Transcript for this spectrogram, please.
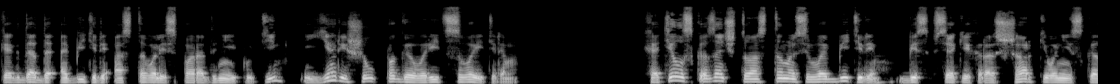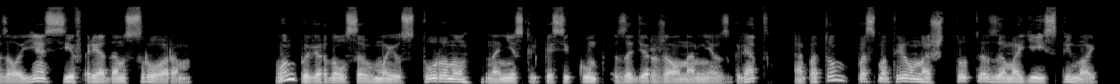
Когда до обители оставались пара дней пути, я решил поговорить с воителем. Хотел сказать, что останусь в обители, без всяких расшаркиваний, сказал я, сев рядом с Роаром. Он повернулся в мою сторону, на несколько секунд задержал на мне взгляд, а потом посмотрел на что-то за моей спиной.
